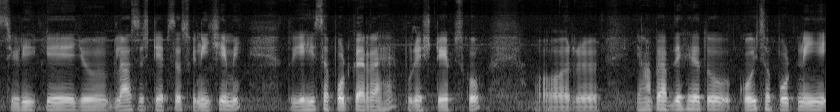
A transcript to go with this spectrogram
सीढ़ी के जो ग्लास स्टेप्स है उसके नीचे में। तो यही सपोर्ट कर रहा है पूरे स्टेप्स को। और यहाँ पे आप देख रहे हैं तो कोई सपोर्ट नहीं है।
